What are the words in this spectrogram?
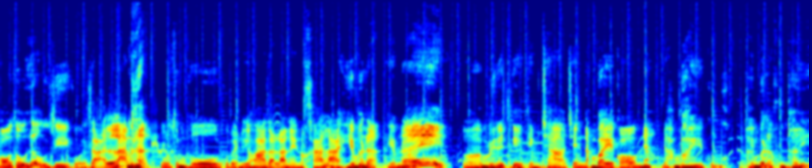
có dấu hiệu gì của dạ lan bạn ạ. Ôi giống hồ có vẻ như hoa dạ lan này nó khá là hiếm bạn ạ. Hiếm đấy. Ờ, mình ấy kiểm, kiểm tra ở trên đám bay có không nhá? Đám bay cũng thấy bây giờ không thấy.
